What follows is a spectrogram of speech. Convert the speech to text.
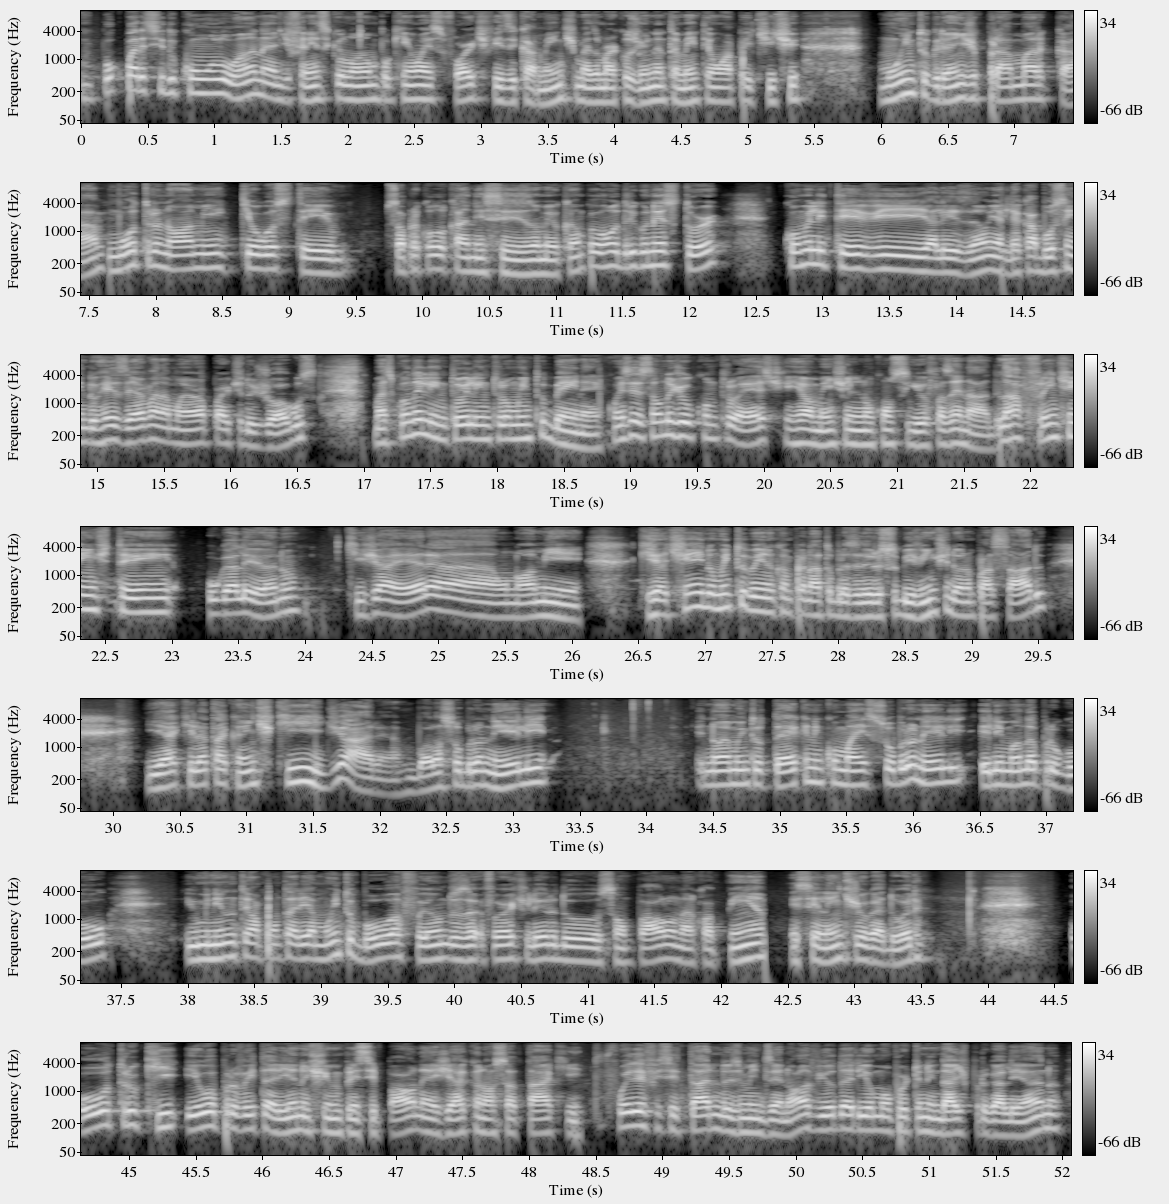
um pouco parecido com o Luan, né? A diferença é que o Luan é um pouquinho mais forte fisicamente, mas o Marcos Júnior também tem um apetite muito grande para marcar. Um outro nome que eu gostei, só para colocar nesses no meio campo, é o Rodrigo Nestor. Como ele teve a lesão, ele acabou sendo reserva na maior parte dos jogos, mas quando ele entrou, ele entrou muito bem, né? Com exceção do jogo contra o Oeste, que realmente ele não conseguiu fazer nada. Na frente a gente tem o Galeano, que já era um nome que já tinha ido muito bem no Campeonato Brasileiro Sub-20 do ano passado, e é aquele atacante que de área, bola sobrou nele, não é muito técnico, mas sobrou nele, ele manda pro gol. E o menino tem uma pontaria muito boa, foi um dos foi o artilheiro do São Paulo na copinha, excelente jogador. Outro que eu aproveitaria no time principal, né, já que o nosso ataque foi deficitário em 2019, eu daria uma oportunidade pro Galeano.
